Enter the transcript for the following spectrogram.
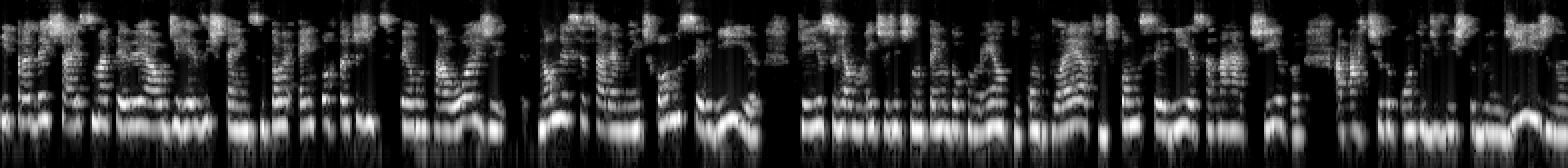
e para deixar esse material de resistência. Então, é importante a gente se perguntar hoje, não necessariamente como seria, porque isso realmente a gente não tem um documento completo de como seria essa narrativa a partir do ponto de vista do indígena,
